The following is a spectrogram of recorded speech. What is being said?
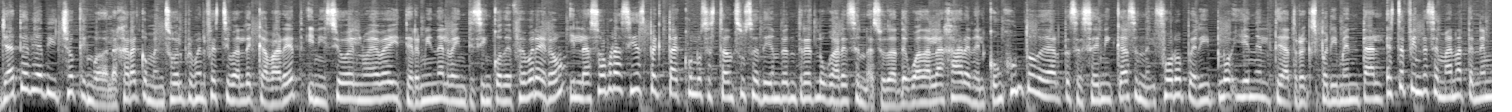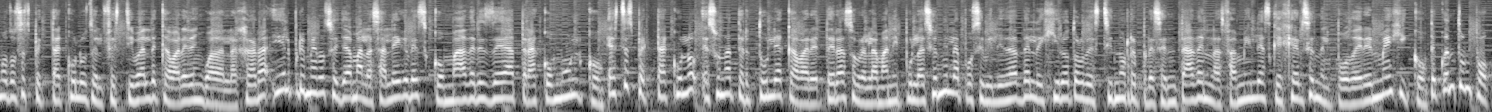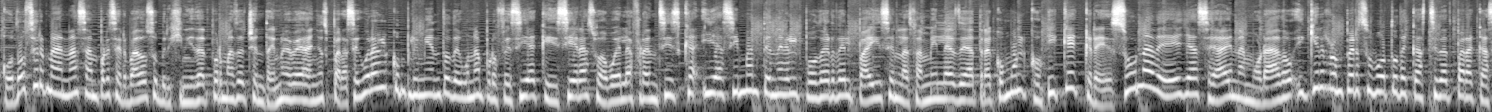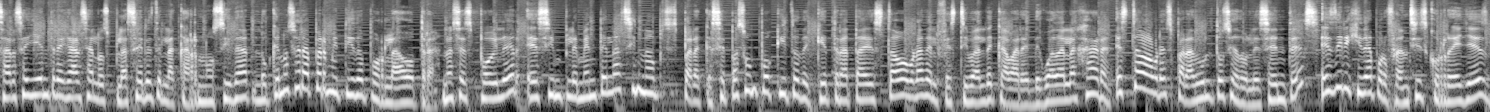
Ya te había dicho que en Guadalajara comenzó el primer festival de cabaret, inició el 9 y termina el 25 de febrero, y las obras y espectáculos están sucediendo en tres lugares en la ciudad de Guadalajara, en el conjunto de artes escénicas, en el Foro Periplo y en el Teatro Experimental. Este fin de semana tenemos dos espectáculos del Festival de Cabaret en Guadalajara y el primero se llama Las Alegres Comadres de Atracomulco. Este espectáculo es una tertulia cabaretera sobre la manipulación y la posibilidad de elegir otro destino representada en las familias que ejercen el poder en México. Te cuento un poco dos hermanas han preservado su virginidad por más de 89 años para asegurar el cumplimiento de una profecía que hiciera su abuela Francisca y así mantener el poder del país en las familias de Atracomulco. ¿Y qué crees? Una de ellas se ha enamorado y quiere romper su voto de castidad para casarse y entregarse a los placeres de la carnosidad, lo que no será permitido por la otra. No es spoiler, es simplemente la sinopsis para que sepas un poquito de qué trata esta obra del Festival de Cabaret de Guadalajara. Esta obra es para adultos y adolescentes, es dirigida por Francisco Reyes,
